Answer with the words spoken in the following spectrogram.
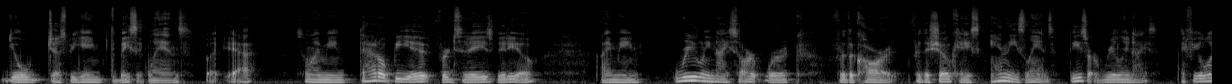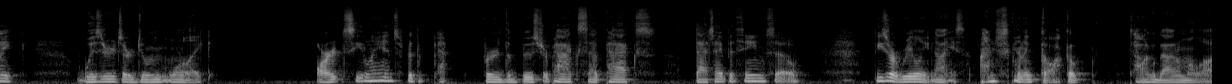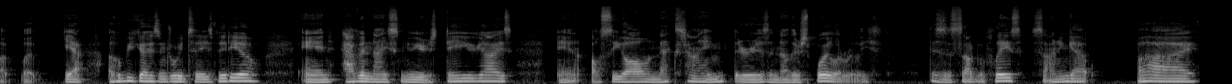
you'll just be getting the basic lands. But yeah, so I mean, that'll be it for today's video. I mean, really nice artwork for the card, for the showcase, and these lands. These are really nice. I feel like Wizards are doing more like artsy lands for the for the booster packs, set packs, that type of thing. So these are really nice. I'm just gonna gawk up, talk about them a lot, but yeah, I hope you guys enjoyed today's video and have a nice New Year's Day, you guys. And I'll see y'all next time there is another spoiler release. This is Saga Plays signing out. Bye.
